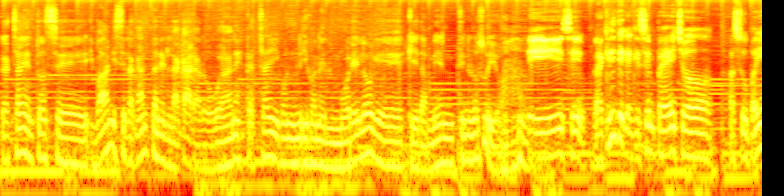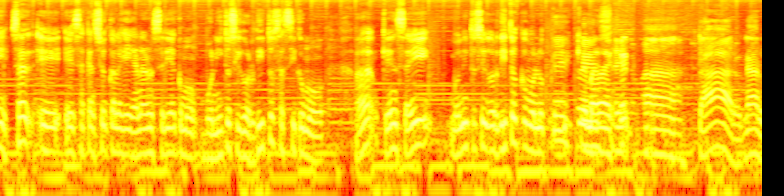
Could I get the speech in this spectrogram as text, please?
¿cachai? Entonces van y se la cantan en la cara los weones, ¿cachai? Y con, y con el Morelo que, que también tiene lo suyo. Sí, sí. La crítica que siempre ha hecho a su país. O sea, eh, esa canción con la que ganaron sería como bonitos y gorditos, así como, ah, quédense ahí, bonitos y gorditos como los Ustedes de Madagascar. Claro, claro,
